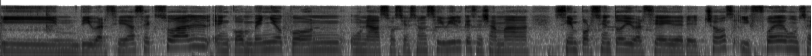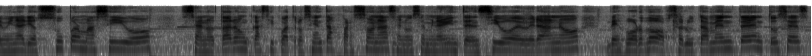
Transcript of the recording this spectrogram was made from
y diversidad sexual en convenio con una asociación civil que se llama 100% Diversidad y Derechos y fue un seminario súper masivo, se anotaron casi 400 personas en un seminario intensivo de verano, desbordó absolutamente, entonces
